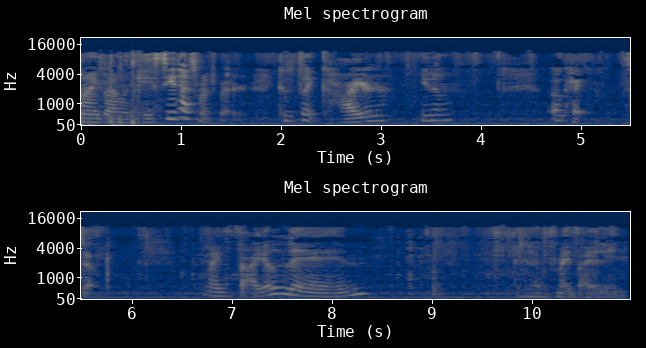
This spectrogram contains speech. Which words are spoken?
my violin case. See, that's much better because it's like higher, you know? Okay, so my violin. I love my violin.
